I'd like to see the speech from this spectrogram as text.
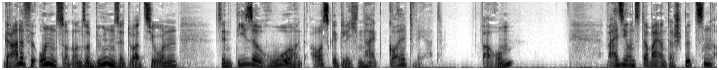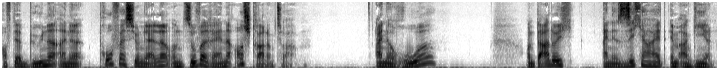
Gerade für uns und unsere Bühnensituationen sind diese Ruhe und Ausgeglichenheit Gold wert. Warum? Weil sie uns dabei unterstützen, auf der Bühne eine professionelle und souveräne Ausstrahlung zu haben. Eine Ruhe und dadurch eine Sicherheit im Agieren.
